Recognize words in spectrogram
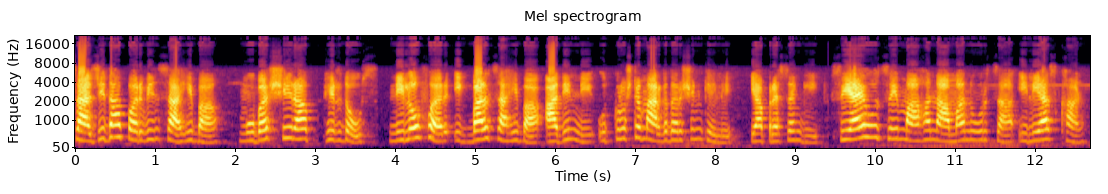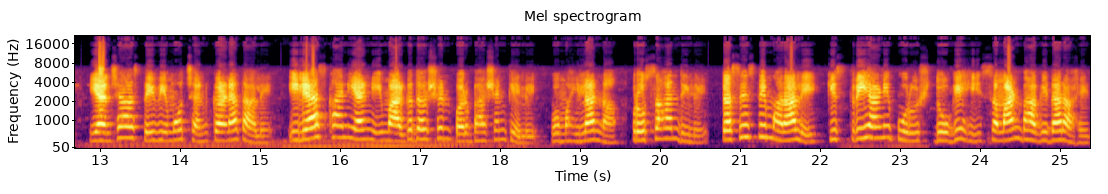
साजिदा परवीन साहिबा मुबशिरा फिरदौस निलोफर इक्बाल साहिबा आदींनी उत्कृष्ट मार्गदर्शन केले. या प्रसंगी सीआयओचे महानामानूरचा इलियास खान यांच्या हस्ते विमोचन करण्यात आले. इलियास खान यांनी मार्गदर्शनपर भाषण केले व महिलांना प्रोत्साहन दिले. तसेच ते म्हणाले की स्त्री आणि पुरुष दोघेही समान भागीदार आहेत.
